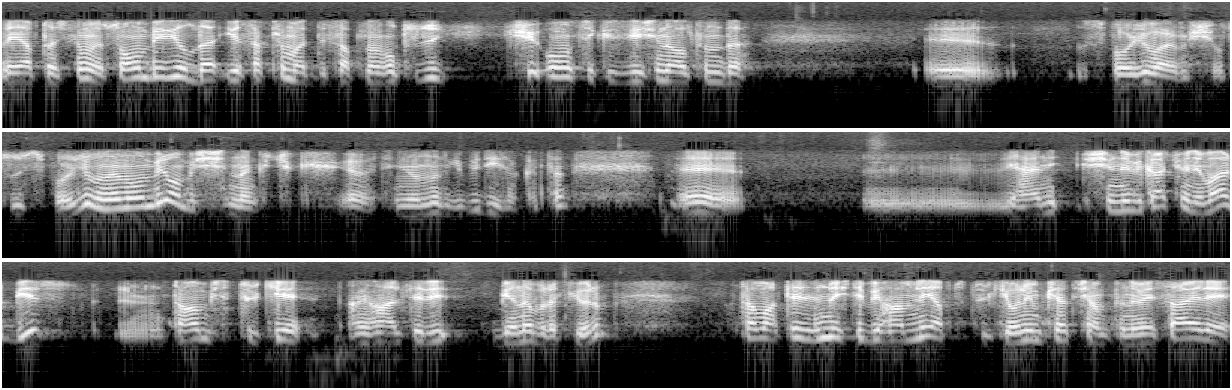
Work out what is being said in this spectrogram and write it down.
ve yaptığı son bir yılda yasaklı madde saptanan 33'ü 18 yaşın altında e, sporcu varmış. 33 sporcu. Bunların 11-15 yaşından küçük. Evet inanılır gibi değil hakikaten. Ee, e, yani şimdi birkaç yönü var. Bir tam işte Türkiye hani halteri bir yana bırakıyorum. Tam atletizmde işte bir hamle yaptı Türkiye. Olimpiyat şampiyonu vesaire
